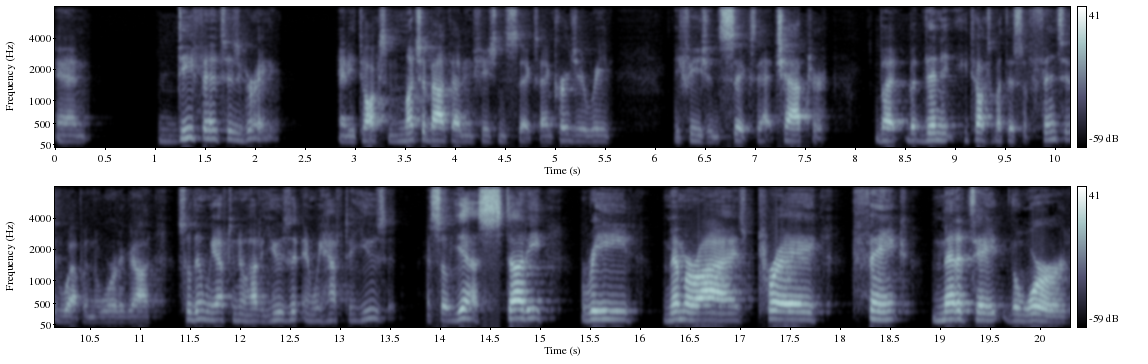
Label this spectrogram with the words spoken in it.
And defense is great. And he talks much about that in Ephesians 6. I encourage you to read Ephesians 6, that chapter. But, but then he talks about this offensive weapon, the Word of God. So then we have to know how to use it, and we have to use it. And so, yes, study, read, memorize, pray, think, meditate the Word.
